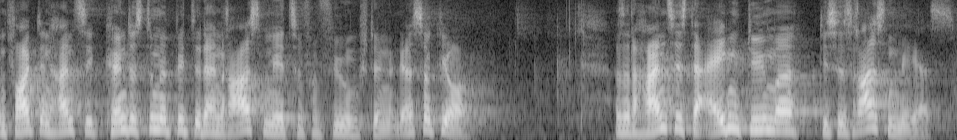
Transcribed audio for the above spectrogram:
und frage den Hansi, könntest du mir bitte deinen Rasenmäher zur Verfügung stellen? Und er sagt ja. Also der Hansi ist der Eigentümer dieses Rasenmähers.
